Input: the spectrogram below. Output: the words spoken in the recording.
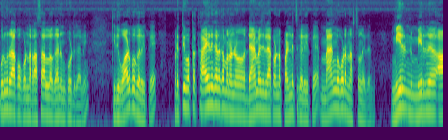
పురుగు రాకోకుండా రసాల్లో కానీ ఇంకోటి కానీ ఇది వాడుకోగలిగితే ప్రతి ఒక్క కాయని కనుక మనం డ్యామేజ్ లేకుండా పండించగలిగితే మ్యాంగో కూడా నష్టం లేదండి. మీరు మీరు ఆ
